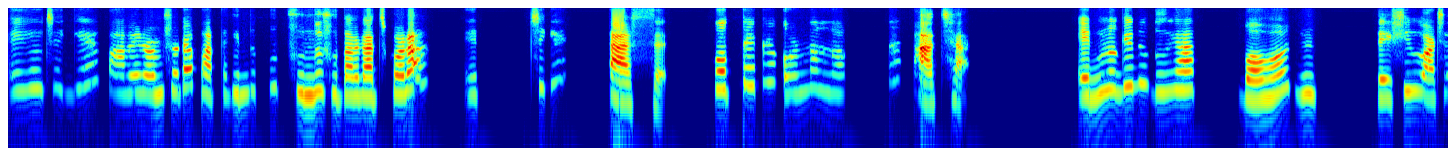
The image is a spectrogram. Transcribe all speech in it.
এই হচ্ছে গিয়ে অংশটা পাটটা কিন্তু খুব সুন্দর সুতার কাজ করা। প্রত্যেকটা আচ্ছা। এগুলো কিন্তু দুই হাত বহর বেশি আছে।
